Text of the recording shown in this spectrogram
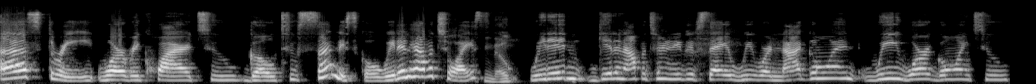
us three were required to go to Sunday school. We didn't have a choice. Nope. We didn't get an opportunity to say we were not going. We were going to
